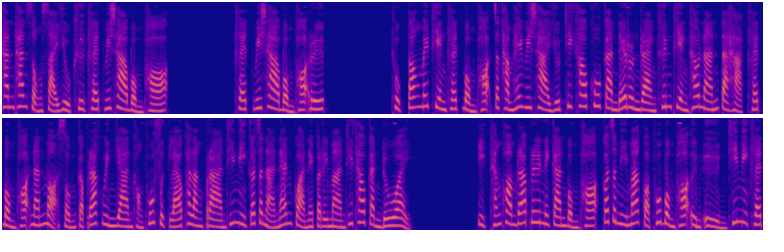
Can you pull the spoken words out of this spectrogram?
ท่านท่านสงสัยอยู่คือเคล็ดวิชาบ่มเพาะ เคล็ดวิชาบ่มเพาะรือ ถูกต้องไม่เพียงเคล็ดบ่มเพาะจะทำให้วิชายุทธที่เข้าคู่กันได้รุนแรงขึ้นเพียงเท่านั้น แต่หากเคล็ดบ่มเพาะนั้นเหมาะสมกับรากวิญญาณของผู้ฝึกแล้วพลังปราณที่มีก็จะหนาแน่นกว่าในปริมาณที่เท่ากันด้วย อีกทั้งความราบรื่นในการบ่มเพาะก็จะมีมากกว่าผู้บ่มเพาะอื่น ๆ ที่มีเคล็ด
